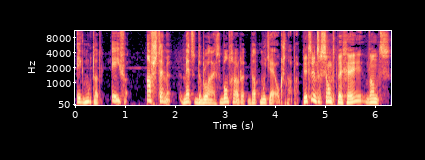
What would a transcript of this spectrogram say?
Ik moet dat even afstemmen met de belangrijkste bondgenoten. Dat moet jij ook snappen. Dit is interessant, PG, want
